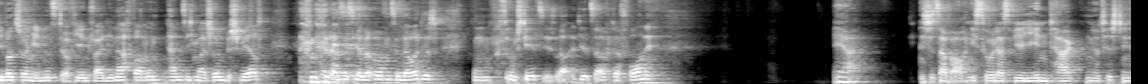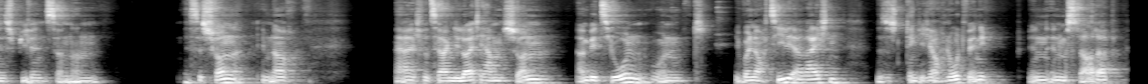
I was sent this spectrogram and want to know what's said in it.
Die wird schon genutzt auf jeden Fall. Die Nachbarn unten haben sich mal schon beschwert, dass es hier oben zu laut ist. Darum, darum steht sie jetzt auch da vorne. Ja, ist jetzt aber auch nicht so, dass wir jeden Tag nur Tischtennis spielen, sondern es ist schon eben auch, ja, ich würde sagen, die Leute haben schon Ambitionen und die wollen auch Ziele erreichen. Das ist, denke ich, auch notwendig in, in einem Startup.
